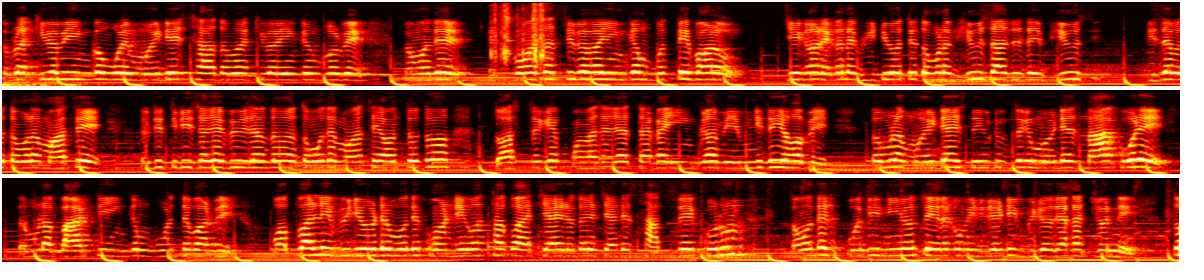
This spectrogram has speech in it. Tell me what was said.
তোমরা কীভাবে ইনকাম করবে? মনিটাইজ ছাড়া তোমরা কীভাবে ইনকাম করবে? তোমাদের স্পন্সরশিপ ইনকাম করতে পারো। যে কারণ এখানে ভিডিওতে তোমরা ভিউজ আসবে, সেই ভিউজ হিসাবে তোমরা মাসে যদি তিরিশ হাজার ভিউজ আনতে পারো তোমাদের মাসে অন্তত দশ থেকে পাঁচ হাজার টাকা ইনকাম এমনিতেই হবে। তোমরা মনিটাইজ ইউটিউব থেকে মনিটাইজ না করে তোমরা বাড়তি ইনকাম করতে পারবে। প্রপারলি ভিডিওটার মধ্যে কন্টিনিউ থাকো আর চ্যানেল নতুন চ্যানেল সাবস্ক্রাইব করুন। তোমাদের প্রতিনিয়ত এরকম রিলেটিভ ভিডিও দেখার জন্য। তো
